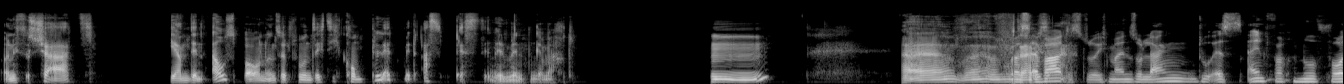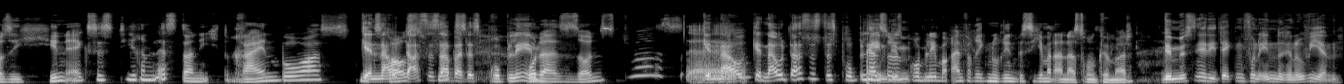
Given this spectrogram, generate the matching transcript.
Und ich so, Schatz, die haben den Ausbau 1965 komplett mit Asbest in den Wänden gemacht. Hm. Äh, Was ich- erwartest du? Ich meine, solange du es einfach nur vor sich hin existieren lässt, da nicht reinbohrst. Genau das ist aber das Problem. Oder sonst was. Äh, genau, genau das ist das Problem. Kannst du das Problem auch einfach ignorieren, bis sich jemand anders drum kümmert. wir müssen ja die Decken von innen renovieren.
